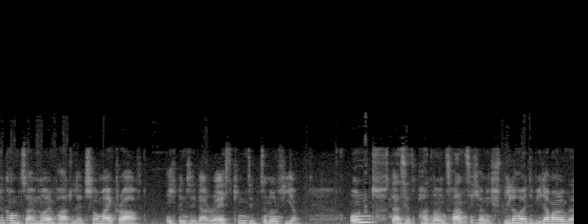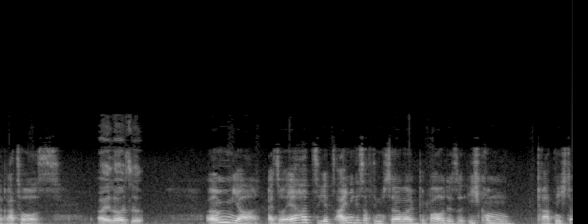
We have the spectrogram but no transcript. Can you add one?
willkommen zu einem neuen Part Let's Show Minecraft. Ich bin wieder Race King 1704 und das ist jetzt Part 29 und ich spiele heute wieder mal mit Rattos. Hi Leute. Ähm, ja, also er hat jetzt einiges auf dem Server gebaut, also ich komme gerade nicht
